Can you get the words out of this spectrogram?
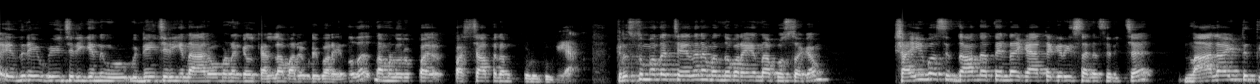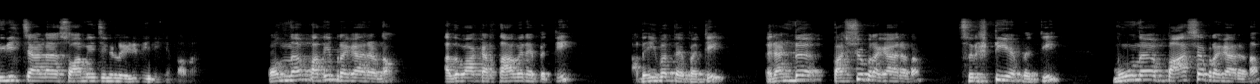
എതിരെ ഉപയോഗിച്ചിരിക്കുന്ന ഉന്നയിച്ചിരിക്കുന്ന ആരോപണങ്ങൾക്കല്ല മറുപടി പറയുന്നത്. നമ്മളൊരു പശ്ചാത്തലം കൊടുക്കുകയാണ്. ക്രിസ്തുമത ചേതനം എന്ന് പറയുന്ന പുസ്തകം ശൈവ സിദ്ധാന്തത്തിന്റെ കാറ്റഗറീസ് അനുസരിച്ച് നാലായിട്ട് തിരിച്ചാണ് സ്വാമിജികൾ എഴുതിയിരിക്കുന്നത്. ഒന്ന് പതിപ്രകാരണം അഥവാ കർത്താവിനെ പറ്റി ദൈവത്തെ പറ്റി. രണ്ട് പശുപ്രകാരണം സൃഷ്ടിയെ പറ്റി. മൂന്ന് പാശപ്രകാരണം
